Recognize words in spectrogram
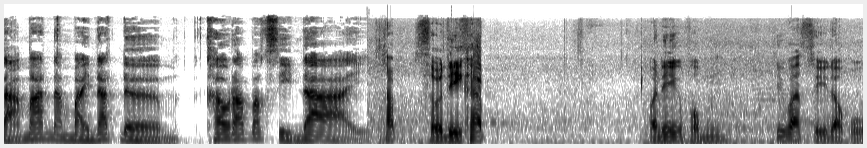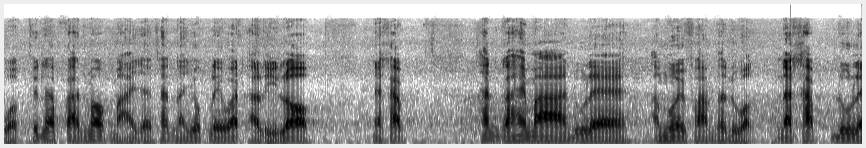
สามารถนำใบนัดเดิม เข้ารับวัคซีนได้ ครับ สวัสดีครับ วันนี้ผมที่วัดศรีดอกบัวได้รับการมอบหมายจากท่านนายกเรวัตอารีรอบนะครับ ท่านก็ให้มาดูแลอำนวยความสะดวกนะครับ ดูแล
